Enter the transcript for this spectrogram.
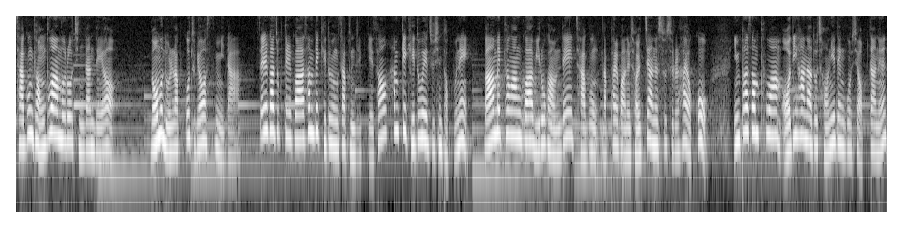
자궁경부암으로 진단되어 너무 놀랍고 두려웠습니다. 셀 가족들과 300 기도용사 분들께서 함께 기도해 주신 덕분에 마음의 평안과 위로 가운데 자궁 나팔관을 절제하는 수술을 하였고 임파선 포함 어디 하나도 전이된 곳이 없다는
